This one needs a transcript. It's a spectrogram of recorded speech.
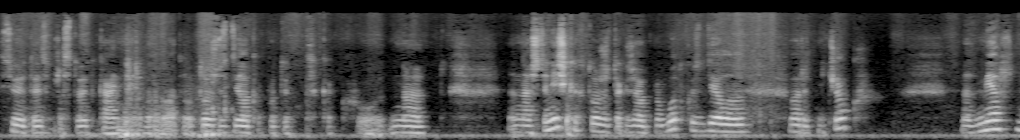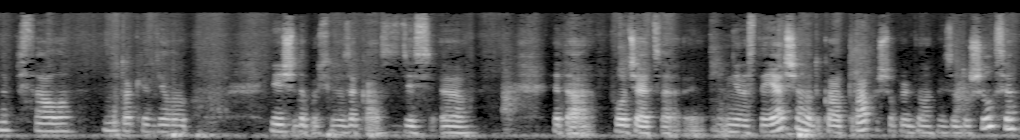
Все это из простой ткани я вырабатывала. Тоже сделала как вот это, как на, на штанишках тоже также обработку сделала. Воротничок, размер написала. Ну так я делаю вещи, допустим, на заказ. Здесь э, это получается не настоящая, она такая трапа, чтобы ребенок не задушился.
